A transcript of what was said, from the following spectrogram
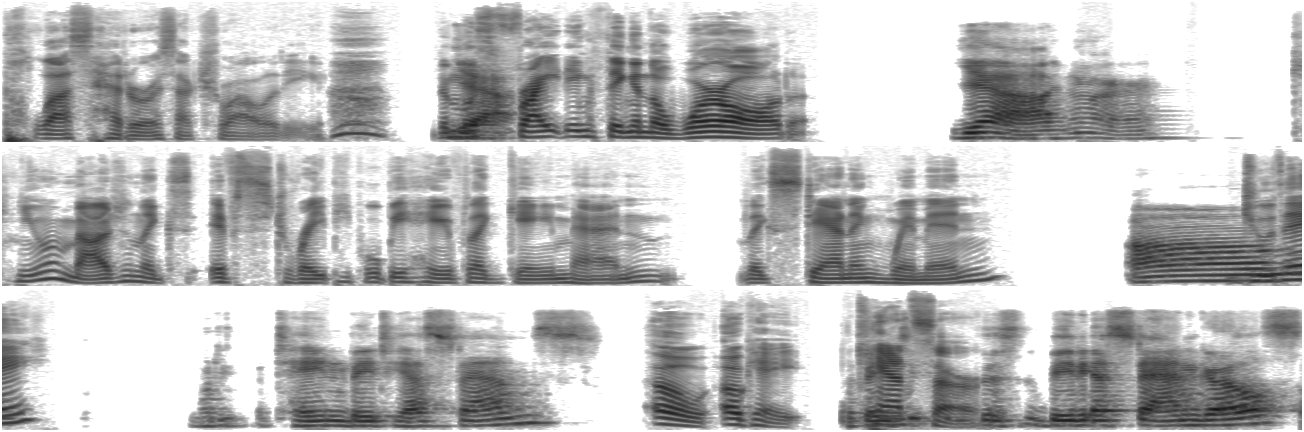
plus heterosexuality. the Yeah. most frightening thing in the world. Yeah, I know. Can you imagine like if straight people behaved like gay men, like standing women? Um Do they? What do you, teen BTS stands? Oh, okay. The BT Cancer. this BTS stan girls?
